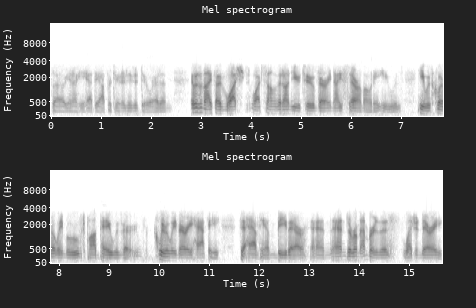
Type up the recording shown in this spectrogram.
so you know he had the opportunity to do it, and it was nice. I watched watched some of it on YouTube. Very nice ceremony. He was he was clearly moved. Pompeii was very clearly very happy to have him be there and and to remember this legendary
